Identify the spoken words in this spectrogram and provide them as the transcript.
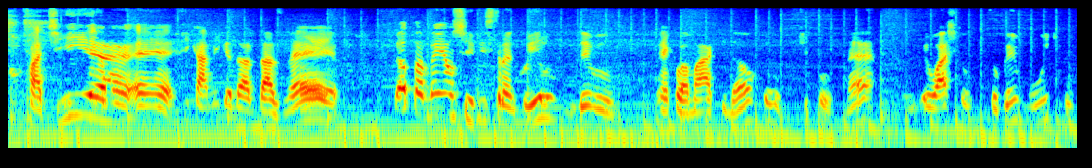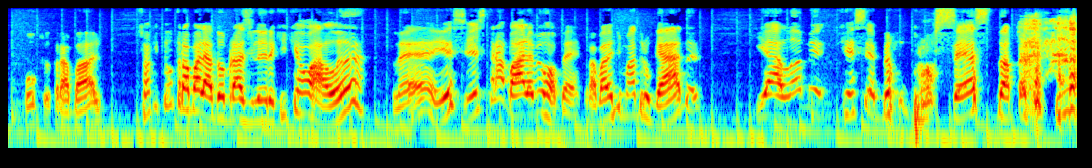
come fatia, é, fica amiga da- das véias. Eu também é um serviço tranquilo, não devo reclamar aqui não, que eu, tipo, né, eu acho que eu, eu ganho muito com pouco que eu trabalho. Só que tem um trabalhador brasileiro aqui que é o Alan, Né? Esse, esse trabalha, viu, Roberto? Trabalha de madrugada. E a Lame recebeu um processo da Peppa Como é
